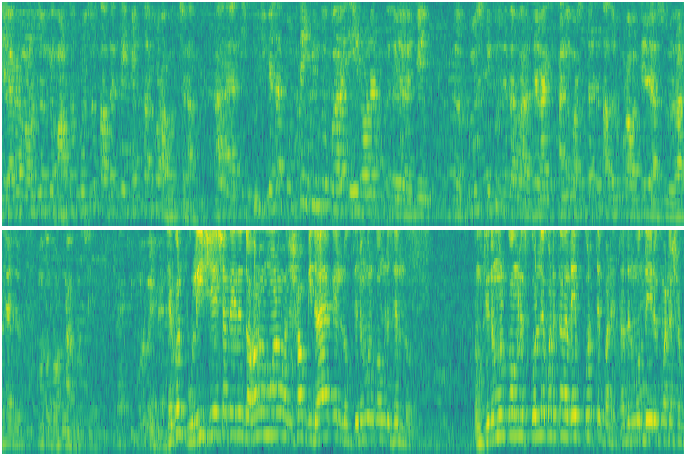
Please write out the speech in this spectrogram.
এলাকার মানুষজনকে মারধর করেছিল তাদেরকে গ্রেপ্তার করা হচ্ছে না। একটু জিজ্ঞাসা করতেই কিন্তু এই ধরনের যে পুলিশ কিন্তু সেটা যারা স্থানীয় বাসিন্দা আছে তাদের উপর আবার তেরে আসছিল লাঠিয়ার্জের মতো ঘটনা ঘটছে? দেখুন পুলিশের সাথে এদের দহরম মরম আছে সব বিধায়কের লোক তৃণমূল কংগ্রেসের লোক। এবং তৃণমূল কংগ্রেস করলে পরে তারা রেপ করতে পারে তাদের মধ্যে এরকম একটা সব,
